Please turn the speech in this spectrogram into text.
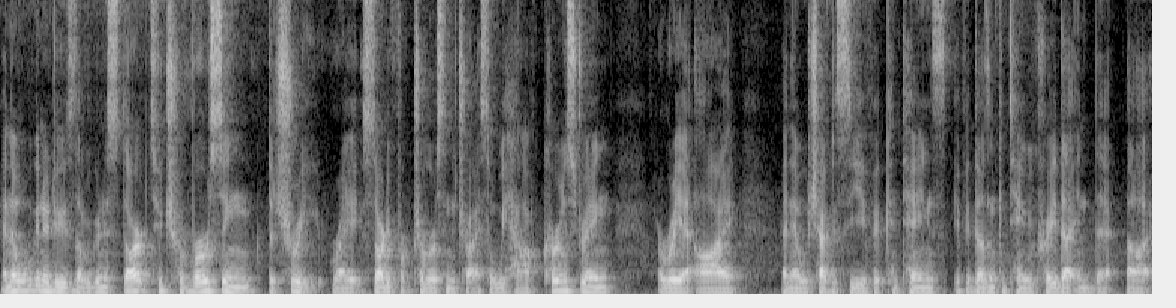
And then what we're going to do is that we're going to start to traversing the tree, right, starting from traversing the tree. So we have current string, array at i, and then we check to see if it contains, if it doesn't contain, we create that in that, uh,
